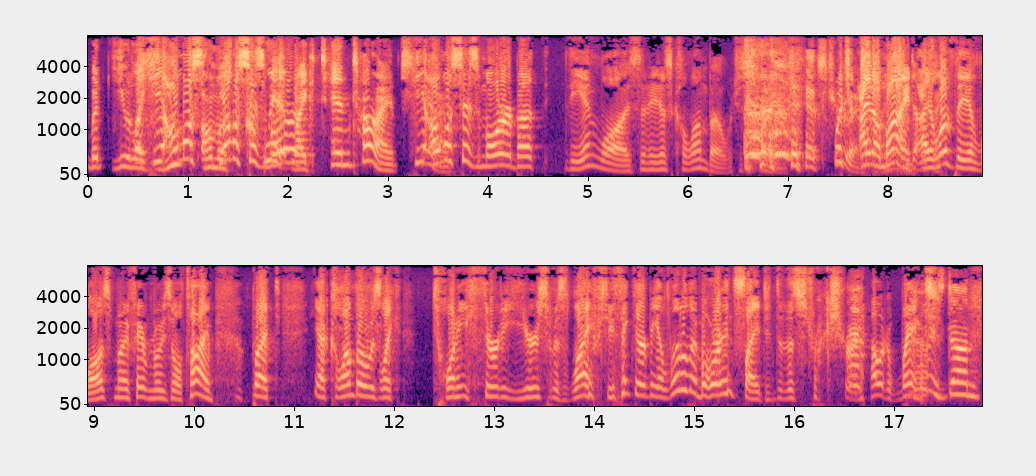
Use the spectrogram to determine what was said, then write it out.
But you like he you almost- he almost, almost says more- like ten times. He Yeah. almost says more about the in-laws than he does Columbo, which is. That's true. which I don't mind. I love the in-laws, my favorite movies of all time. But yeah, Columbo was like 20, 30 years of his life. So you think there'd be a little bit more insight into the structure and how it went? He's done.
